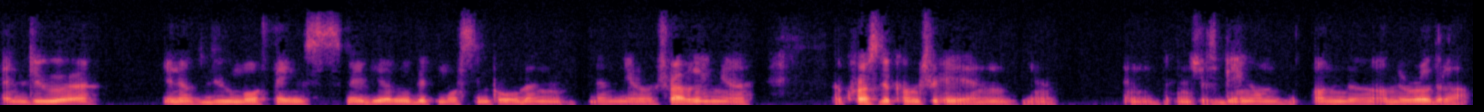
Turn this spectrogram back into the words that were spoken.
and do uh you know do more things, maybe a little bit more simple than than you know traveling uh, across the country and you know and and just being on on the on the road a lot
